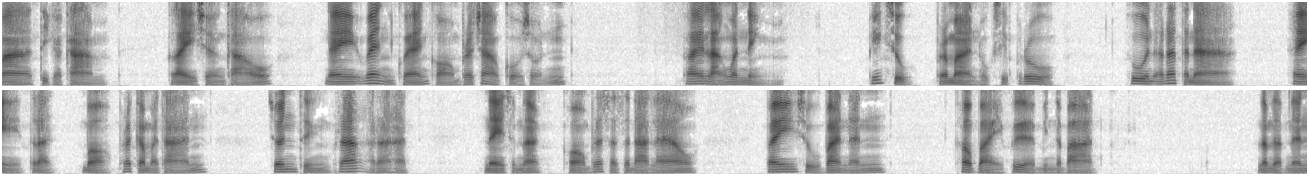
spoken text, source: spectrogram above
มาติกาคาม ใกล้เชิงเขา ในแว่นแคว้นของพระเจ้าโกศล ภายหลังวันหนึ่ง ภิกษุประมาณ 60 รูป ทูลอารัตนาให้ตรัส บอกพระกรรมฐาน จนถึงพระอรหันตในสำนักของพระศาสดาแล้ว ไปสู่บ้านนั้น เข้าไปเพื่อบินบาทลำดับนั้น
